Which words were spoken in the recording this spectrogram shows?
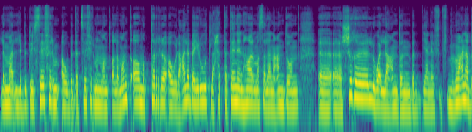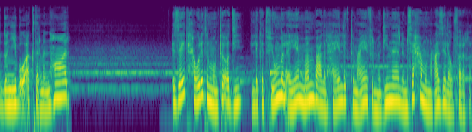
لما اللي بده يسافر أو بدها تسافر من منطقة لمنطقة مضطرة أو على بيروت لحتى تاني نهار مثلا عندهم شغل ولا عندهم يعني بمعنى بدهم يبقوا أكثر من نهار. إزاي تحولت المنطقة دي اللي كانت في يوم من الأيام منبع للحياة الاجتماعية في المدينة لمساحة منعزلة وفارغة.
